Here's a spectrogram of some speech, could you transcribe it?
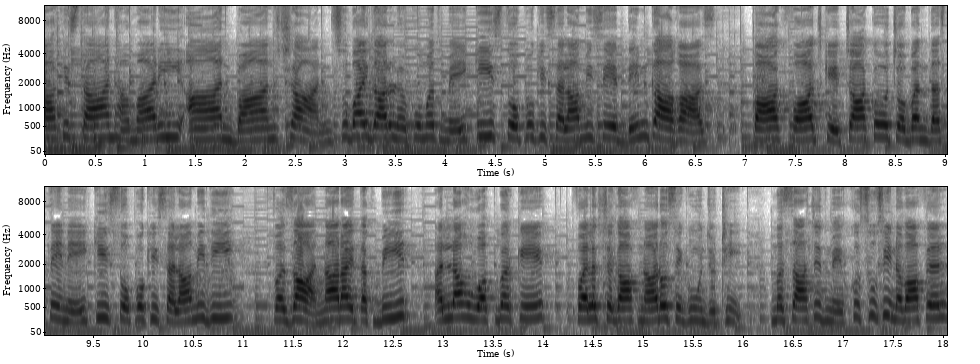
पाकिस्तान हमारी आन बान शान। सूबाई दारुल हुकूमत में इक्कीस तोपों की सलामी से दिन का आगाज़। पाक फौज के चाको चौबंद दस्ते ने इक्कीस तोपों की सलामी दी। फजा, नारा तकबीर, अल्लाह अकबर के फलक शगाफ नारों से गूंज उठी। मसाजिद में खसूसी नवाफिल,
